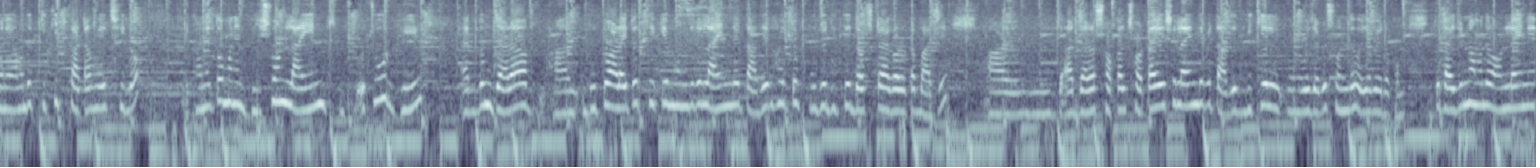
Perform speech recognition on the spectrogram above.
মানে আমাদের টিকিট কাটা হয়েছিল। এখানে তো মানে ভীষণ লাইন, প্রচুর ভিড়। একদম যারা দুটো আড়াইটার থেকে মন্দিরে লাইন দেয়, তাদের হয়তো পুজো দিতে দশটা, এগারোটা বাজে। আর আর যারা সকাল ছটায় এসে লাইন দেবে, তাদের বিকেল হয়ে যাবে, সন্ধে হয়ে যাবে এরকম। তো তাই জন্য আমাদের অনলাইনে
